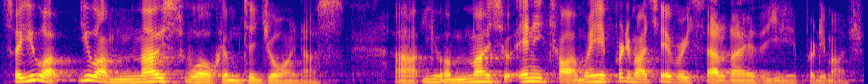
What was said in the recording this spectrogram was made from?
So you are you are most welcome to join us. Uh, you are most any time. We're here pretty much every Saturday of the year, pretty much.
